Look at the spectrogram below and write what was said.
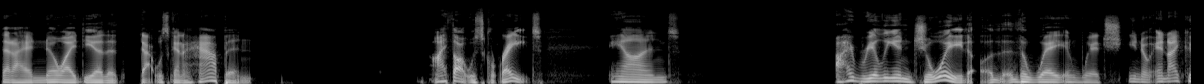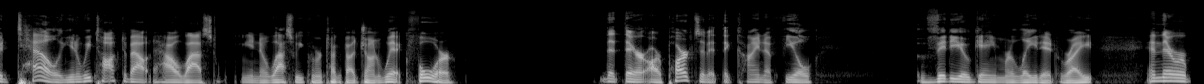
that I had no idea that that was going to happen, I thought was great. And I really enjoyed uh, the the way in which, you know, and I could tell, you know, we talked about how last, you know, last week when we were talking about John Wick 4, that there are parts of it that kind of feel video game related, right? And there were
